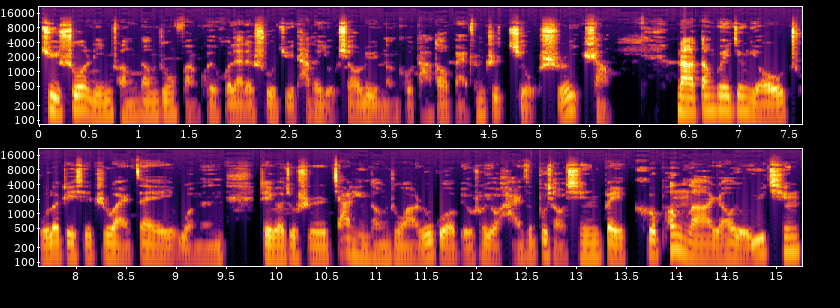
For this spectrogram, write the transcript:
据说临床当中反馈回来的数据，它的有效率能够达到百分之九十以上。那当归精油除了这些之外，在我们这个就是家庭当中啊，如果比如说有孩子不小心被磕碰了，然后有淤青，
